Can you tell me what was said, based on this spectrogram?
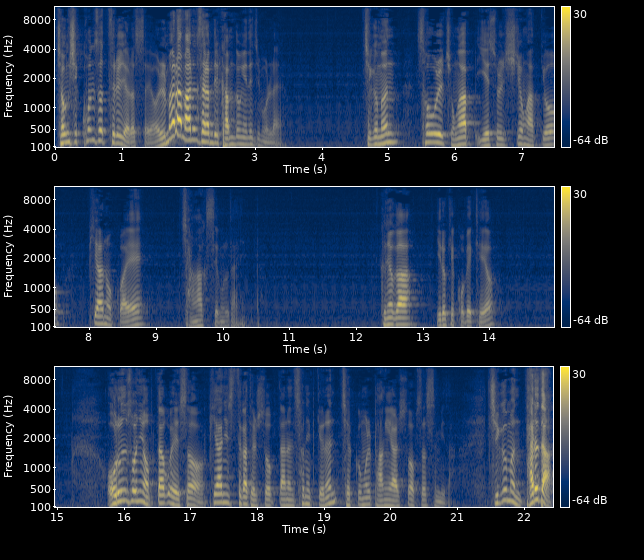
정식 콘서트를 열었어요. 얼마나 많은 사람들이 감동했는지 몰라요. 지금은 서울 종합예술실용학교 피아노과의 장학생으로 다닙니다. 그녀가 이렇게 고백해요. 오른손이 없다고 해서 피아니스트가 될 수 없다는 선입견은 제 꿈을 방해할 수 없었습니다. 지금은 다르다.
